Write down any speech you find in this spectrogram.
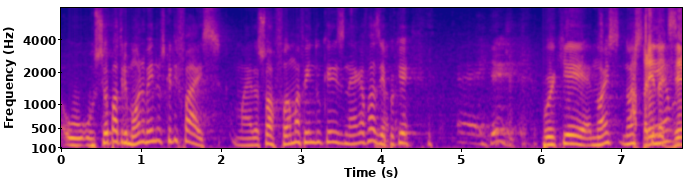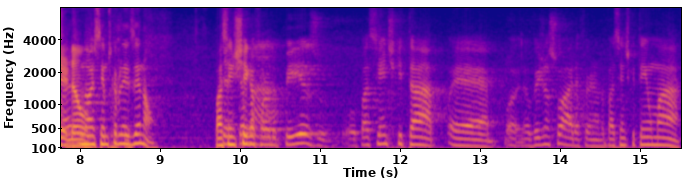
O, o seu patrimônio vem dos que ele faz, mas a sua fama vem do que eles negam a fazer. Porque. É, entende? Porque nós, nós Aprenda a temos, dizer não. Nós temos que aprender a dizer não. O paciente chega uma- fora do peso, o paciente que está. eu vejo na sua área, Fernando, o paciente que tem uma.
